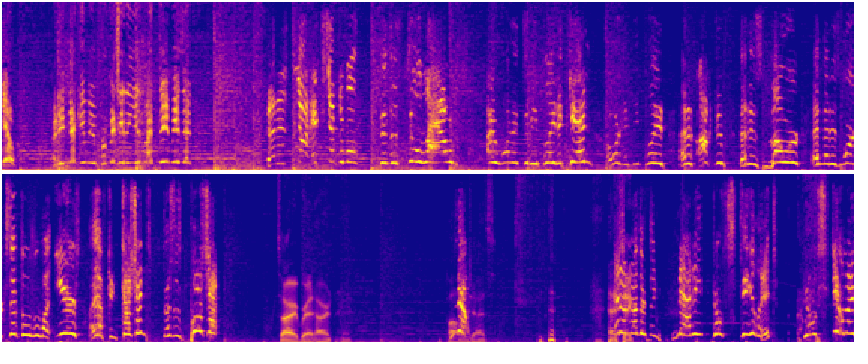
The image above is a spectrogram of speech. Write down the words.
No! I did not give you permission to use my theme music! That is not acceptable! This is too loud! Want it to be played again! I want it to be played at an octave that is lower and that is more acceptable to my ears! I have concussions! This is bullshit! sorry, Bret Hart. Apologize. And Hashtag- another thing, Natty, don't steal it! You don't steal my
